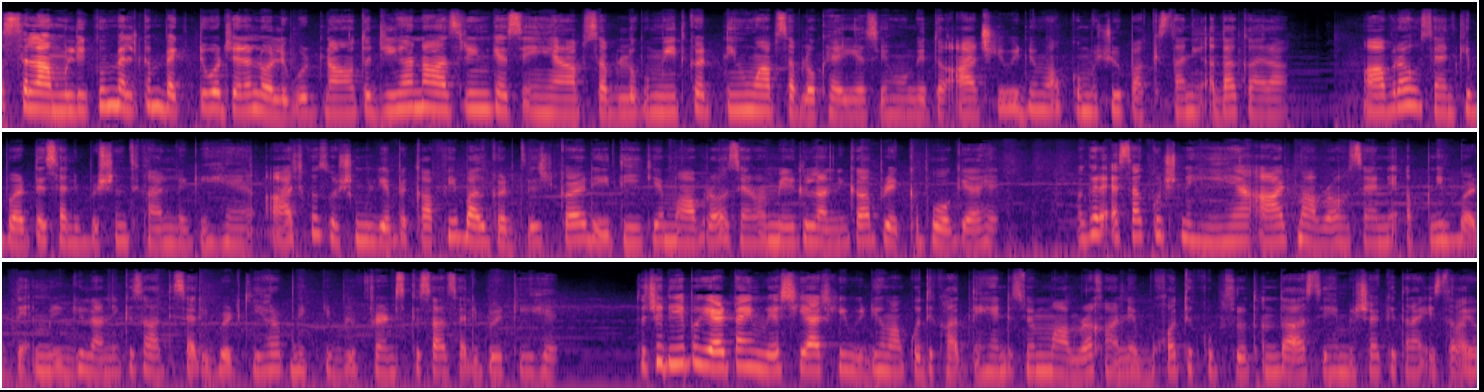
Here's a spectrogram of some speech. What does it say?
Aslam welcome back to our channel Hollywood now तो जी हाँ नाजरीन, कैसे हैं आप? सब लोग उम्मीद करती हूँ आप सब लोग खैरियत से होंगे। तो आज की वीडियो में आपको मशहूर पाकिस्तानी अदाकारा मावरा हुसैन की बर्थडे सेलिब्रेशन दिखाने लगी हैं। आज का सोशल मीडिया पे काफ़ी बात गर्दिश कर रही थी कि मावरा हुसैन और मीर गिलानी का ब्रेकअप हो गया है। अगर ऐसा कुछ नहीं है, आज मावरा हुसैन ने अपनी बर्थडे अमीर गिलानी के साथ ही सेलिब्रेट की है और अपनी फ्रेंड्स के साथ सेलिब्रेट की है। तो चलिए बगैर टाइम वेस्ट किया आज की वीडियो हम आपको दिखाते हैं, जिसमें मामरा खान ने बहुत ही खूबसूरत अंदाज से हमेशा की तरह इस दफ़ा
